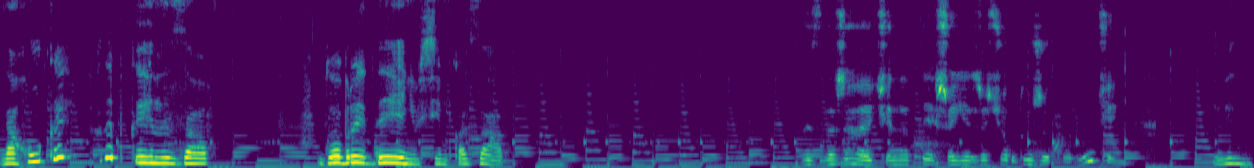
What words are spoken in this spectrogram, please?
На гулки грибки низав. Добрий день усім казав. Незважаючи на те, що їжачок дуже колючий, він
